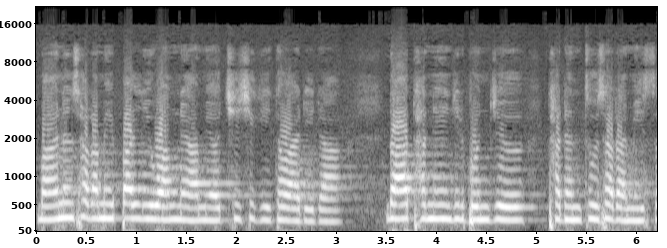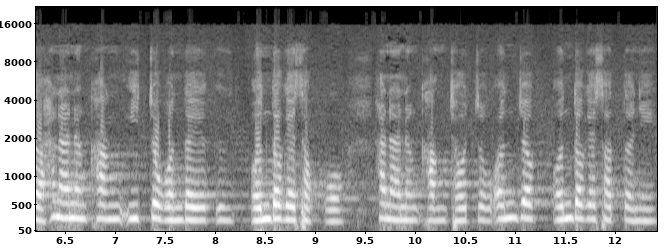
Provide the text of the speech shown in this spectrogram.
많은 사람이 빨리 왕래하며 지식이 더하리라. 나 다니엘이 본즉 다른 두 사람이 있어 하나는 강 이쪽 언덕에, 언덕에 섰고 하나는 강 저쪽 언덕, 언덕에 섰더니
